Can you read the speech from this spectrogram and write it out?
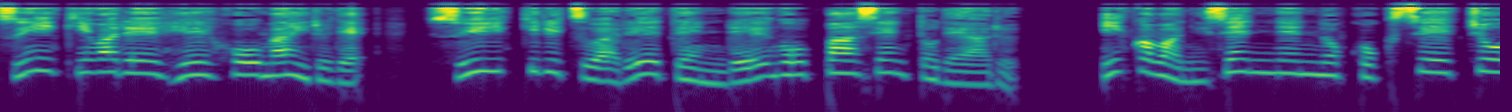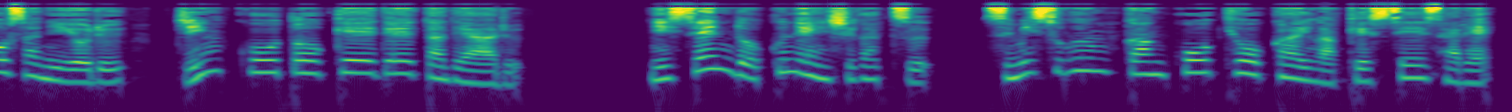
水域は0平方マイルで、水域率は0.05%である。以下は2000年の国勢調査による人口統計データである。2006年4月、スミス軍観光協会が結成され、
